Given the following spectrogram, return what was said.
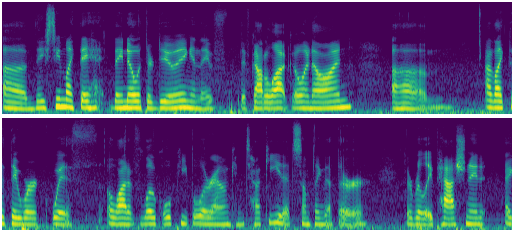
Um, they seem like they ha- they know what they're doing and they've they've got a lot going on. Um, I like that they work with a lot of local people around Kentucky. That's something that they're they're really passionate uh,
